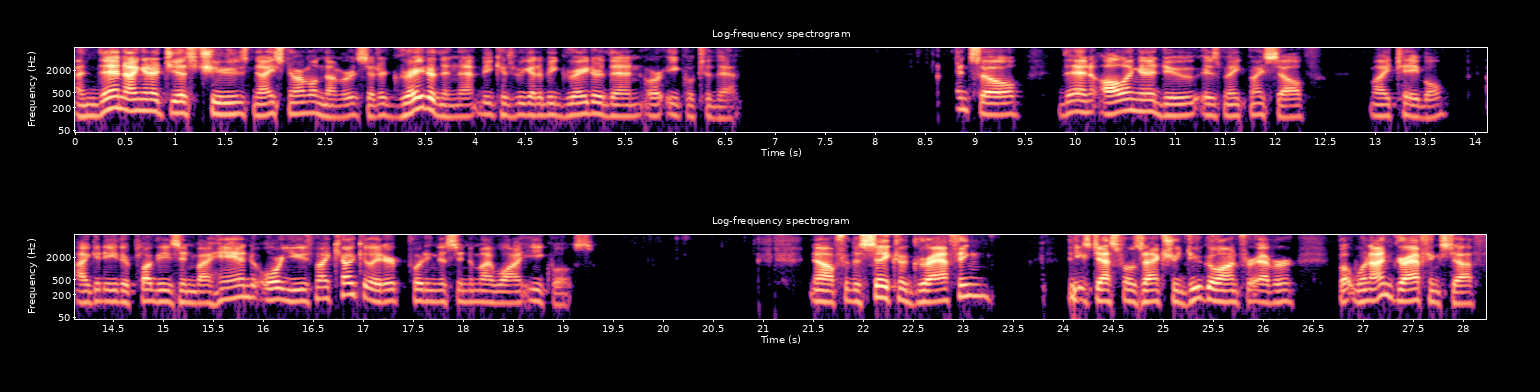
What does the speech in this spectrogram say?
And then I'm going to just choose nice normal numbers that are greater than that because we got to be greater than or equal to that. And so then all I'm going to do is make myself my table. I could either plug these in by hand or use my calculator, putting this into my y equals. Now, for the sake of graphing, these decimals actually do go on forever, but when I'm graphing stuff,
